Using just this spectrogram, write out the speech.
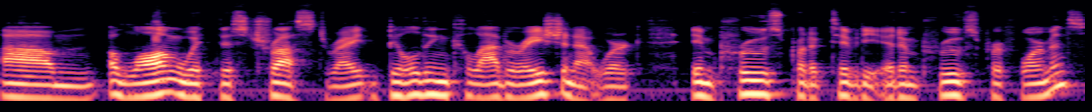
um, along with this trust, right? Building collaboration at work improves productivity, it improves performance,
